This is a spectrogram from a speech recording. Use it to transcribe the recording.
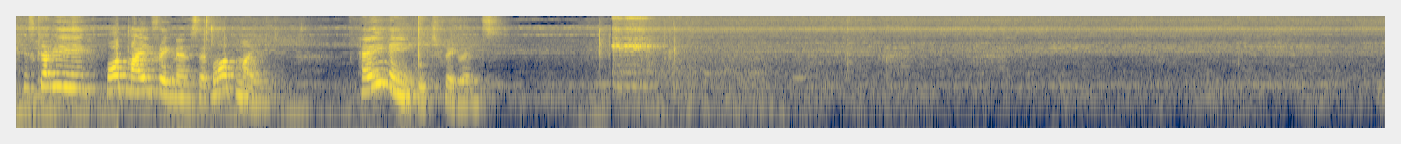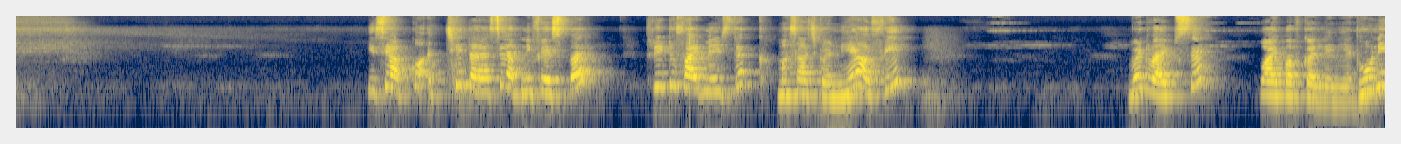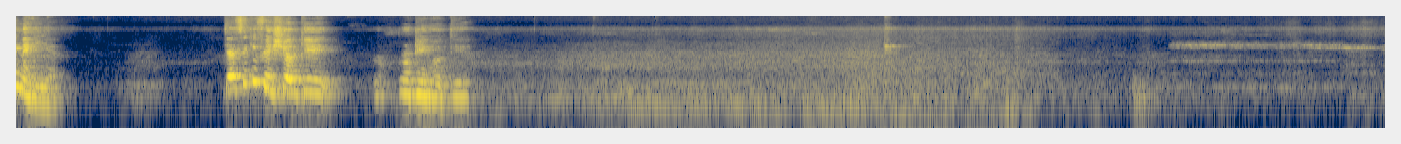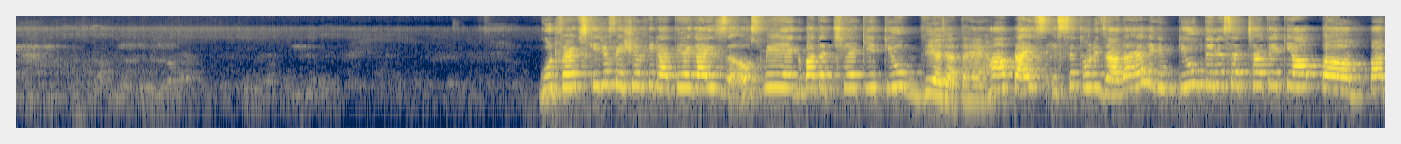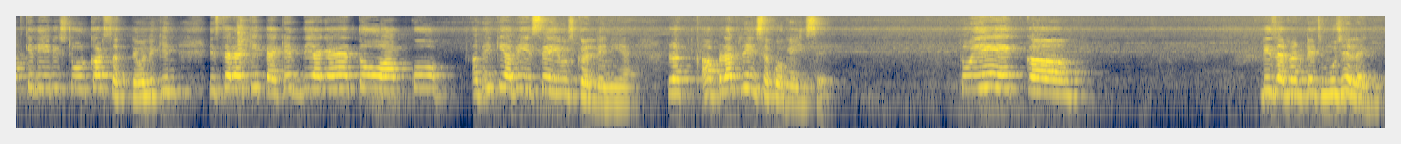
इसका भी बहुत माइल्ड फ्रेगरेंस है, बहुत माइल्ड है ही नहीं कुछ फ्रेगरेंस इसे आपको अच्छी तरह से अपनी फेस पर थ्री टू फाइव मिनट्स तक मसाज करनी है और फिर वेट वाइप से वाइप ऑफ़ कर लेनी है। धोनी नहीं है। फेशियल की रूटीन होती है। गुड वाइब्स की जो फेशियल किट आती है गाइज़ उसमें एक बात अच्छी है कि ट्यूब दिया जाता है। हाँ प्राइस इससे थोड़ी ज़्यादा है, लेकिन ट्यूब देने से अच्छा है कि आप बात के लिए भी स्टोर कर सकते हो, लेकिन इस तरह की पैकेट दिया गया है तो आपको अभी की अभी इसे यूज़ कर लेनी है। रख, आप रख नहीं सकोगे इसे। तो ये एक डिसएडवांटेज मुझे लगी।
